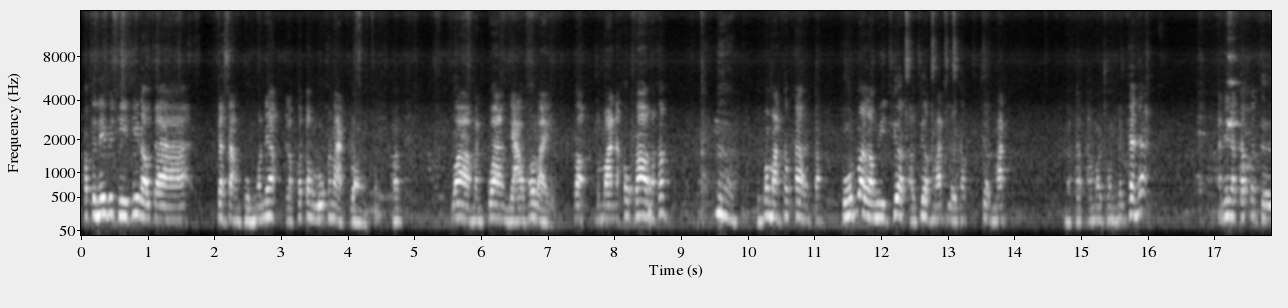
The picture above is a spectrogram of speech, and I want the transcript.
ครับตัวนี้วิธีที่เราจะจะสั่งถุงวันเนี้ยเราก็ต้องรู้ขนาดกล่องครับ ว่ามันกว้างยาวเท่าไหร่ ก็ประมาณคร่าวๆนะครับผมประมาณคร่าวๆให้ฟังสมมติว่าเรามีเชือกเอาเชือกมัดเลยครับ เชือกมัดนะครับ เอามาชนกันแค่นี้อันนี้นะครับก็คือ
